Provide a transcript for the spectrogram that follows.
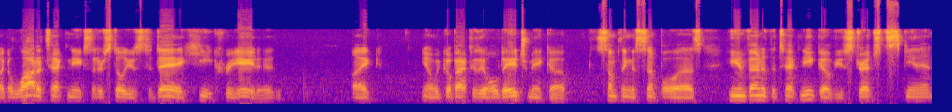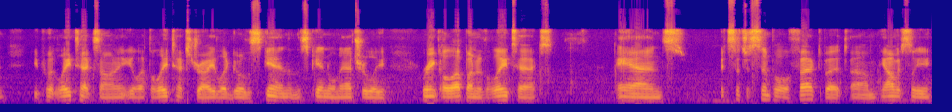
Like a lot of techniques that are still used today, he created. Like, you know, we go back to the old age makeup. Something as simple as he invented the technique of you stretch the skin, you put latex on it, you let the latex dry, you let go of the skin, and the skin will naturally wrinkle up under the latex. And it's such a simple effect, but um, he obviously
